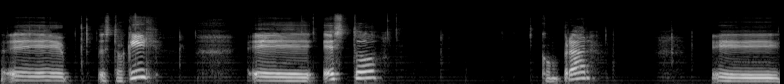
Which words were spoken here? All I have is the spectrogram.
Eh, esto aquí. Eh, esto. Comprar. Eh,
